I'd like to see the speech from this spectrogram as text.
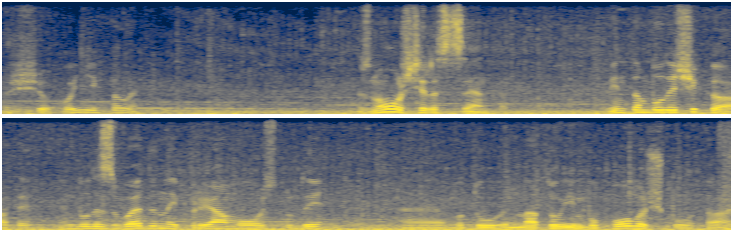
Ну що, поїхали. Знову ж через центр. Він там буде чекати. Він буде зведений прямо ось туди, е, в на ту імбу полочку, так?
